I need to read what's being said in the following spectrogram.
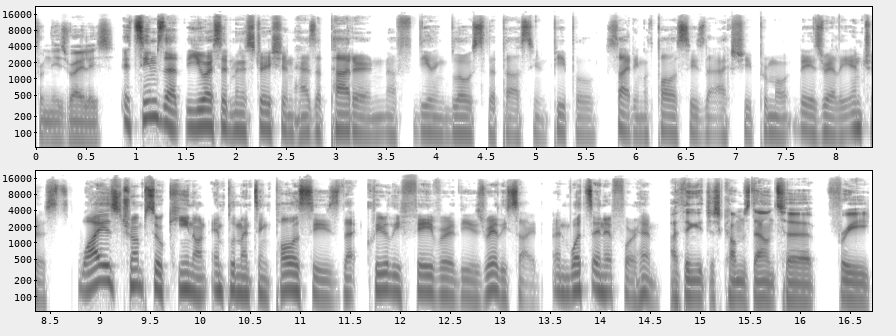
from the Israelis. It seems that the US administration has a pattern of dealing blows to the Palestinian people, siding with policies that actually promote the Israeli interests. Why is Trump so keen on implementing policies that clearly favor the Israeli side? And what's in it for him? I think it just comes down to three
